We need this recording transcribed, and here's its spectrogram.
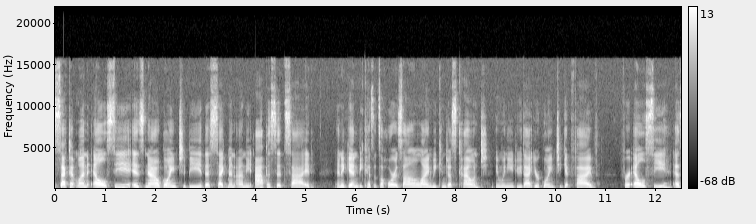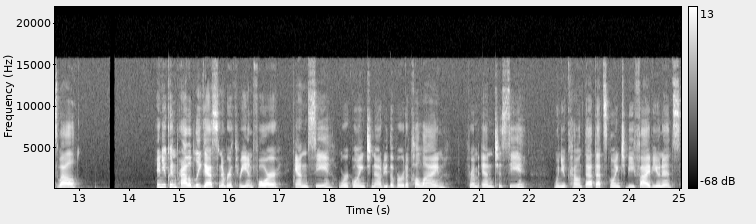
second one, LC, is now going to be this segment on the opposite side. And again, because it's a horizontal line, we can just count. And when you do that, you're going to get 5 for LC as well. And you can probably guess number 3 and 4. NC, we're going to now do the vertical line from N to C. When you count that, that's going to be 5 units.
